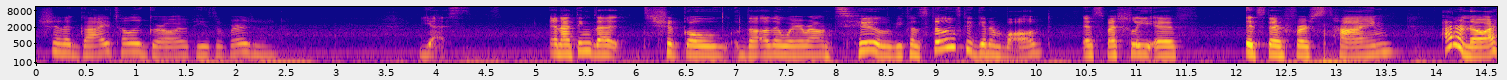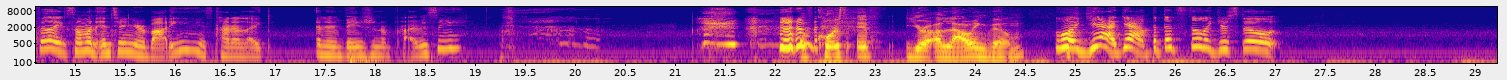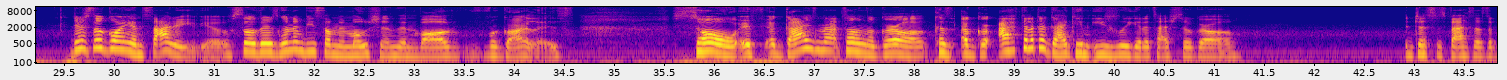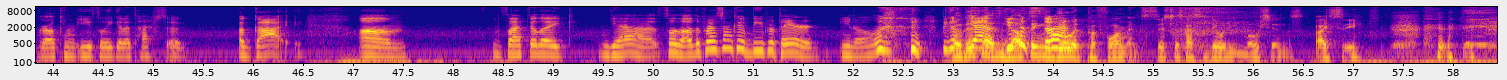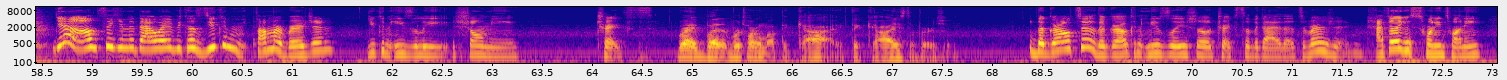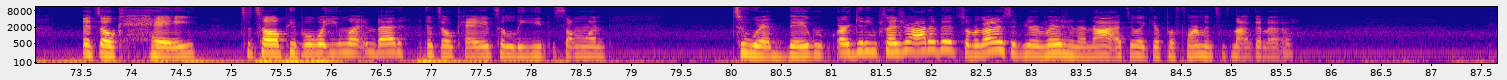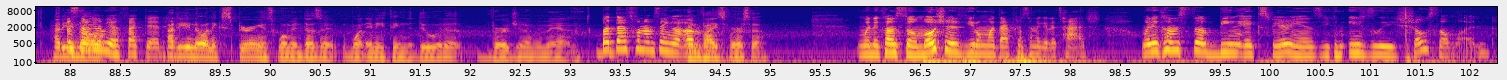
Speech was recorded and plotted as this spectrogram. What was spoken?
Should a guy tell a girl if he's a virgin? Yes. And I think that should go the other way around too, because feelings could get involved, especially if it's their first time. I don't know. I feel like someone entering your body is kind of like an invasion of privacy. of course, if you're allowing them, Well, yeah, yeah, but that's still like you're still they're still going inside of you. So there's gonna be some emotions involved regardless. So if a guy's not telling a girl, because a girl, I feel like a guy can easily get attached to a girl just as fast as a girl can easily get attached to a guy. Um, so I feel like yeah. So the other person could be prepared, you know, because so this yeah, has you nothing to do have, with performance. This just has to do with emotions. I see. Yeah, I'm taking it that way because you can. If I'm a virgin, you can easily show me tricks. Right, but we're talking about the guy. The guy's the virgin. The girl too. The girl can easily show tricks to the guy that's a virgin. I feel like it's 2020. It's okay to tell people what you want in bed. It's okay to lead someone to where they are getting pleasure out of it. So regardless if you're a virgin or not, I feel like your performance is not gonna. How do you It's not know? gonna be affected. How do you know an experienced woman doesn't want anything to do with a virgin of a man, But that's what I'm saying. and Um, vice versa? when it comes to emotions, you don't want that person to get attached. When it comes to being experienced, you can easily show someone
